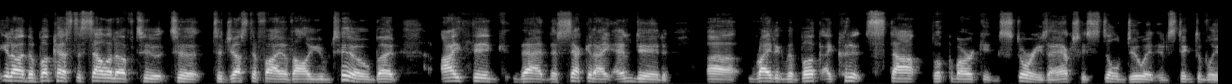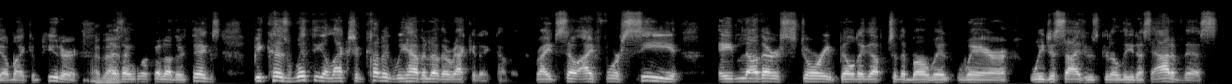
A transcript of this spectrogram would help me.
You know, the book has to sell enough to to to justify a volume two. But I think that the second I ended, uh, writing the book, I couldn't stop bookmarking stories. I actually still do it instinctively on my computer I as I work on other things because with the election coming, we have another reckoning coming, right? So I foresee another story building up to the moment where we decide who's going to lead us out of this.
